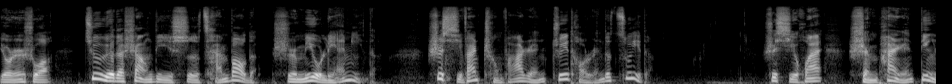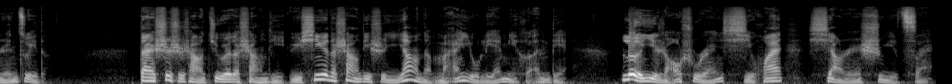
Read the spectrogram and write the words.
有人说，旧约的上帝是残暴的，是没有怜悯的，是喜欢惩罚人、追讨人的罪的，是喜欢审判人、定人罪的。但事实上，旧约的上帝与新约的上帝是一样的，满有怜悯和恩典，乐意饶恕人，喜欢向人施予慈爱。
